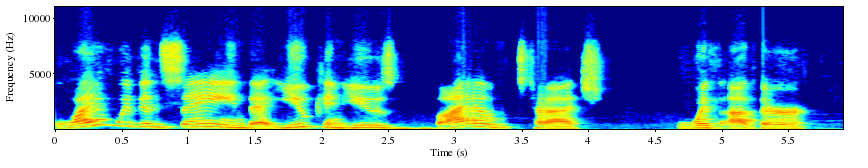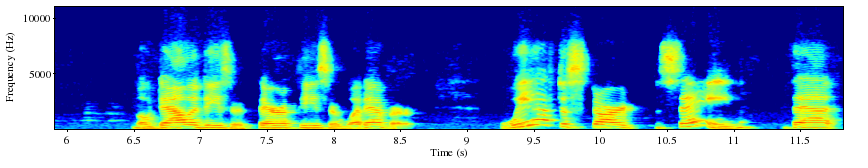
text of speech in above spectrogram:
why have we been saying that you can use biotouch with other modalities or therapies or whatever? We have to start saying that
